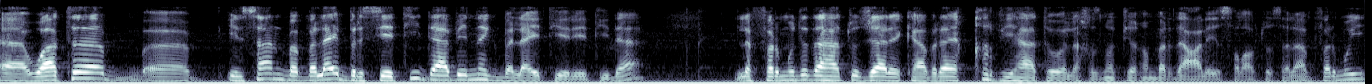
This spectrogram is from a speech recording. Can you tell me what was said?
واتە ئینسان بە بەلای برسێتی دابێ نەک بەلای تێرێتیدا لە فرموودەدا هاتوو جارێک کابرای قڕفی هاتەوە لە خزمەت پێغمبەردا عليه سلاات و سلام فەرمووی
